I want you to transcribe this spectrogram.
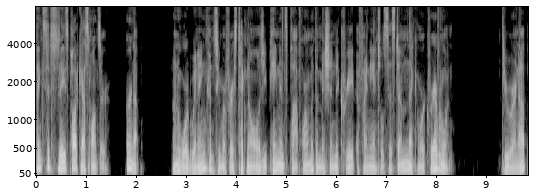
Thanks to today's podcast sponsor, EarnUp, an award winning consumer first technology payments platform with a mission to create a financial system that can work for everyone. Through EarnUp,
